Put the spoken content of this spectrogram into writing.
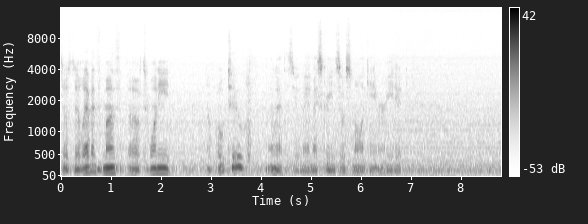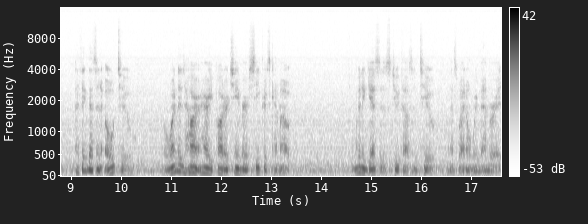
So it's the 11th month of 20 of 02? I'm gonna have to zoom in. My screen's so small I can't even read it. I think that's an O2. Or when did Harry Potter Chamber of Secrets come out? I'm gonna guess it's 2002. That's why I don't remember it.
